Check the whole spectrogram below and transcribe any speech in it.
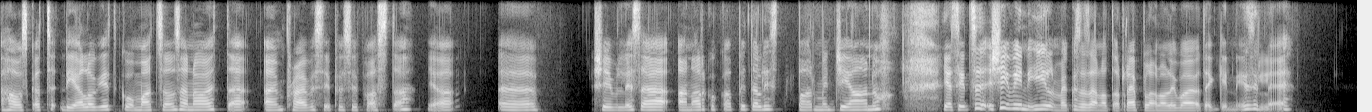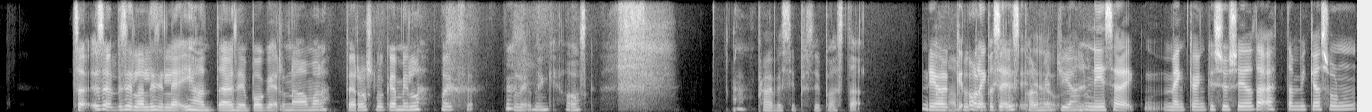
hauskat dialogit, kun Matson sanoo, että I'm privacy pussy pasta. Ja öö, Shiv lisää anarkokapitalist parmigiano. Ja sitten se Shivin ilme, kun sä sanot ton replan, oli vaan jotenkin niin silleen, se, se, sillä oli silleen ihan täysin pokerinaamana peruslukemilla, vaikka se oli jotenkin hauska. Privacy pasta niin, oliko se, parmigiano. Niin se Menkkön kysyi siltä, että mikä sun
